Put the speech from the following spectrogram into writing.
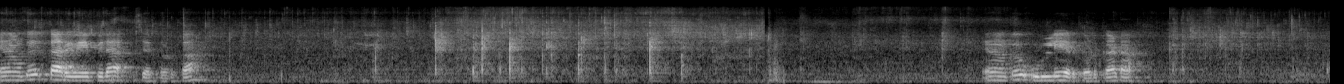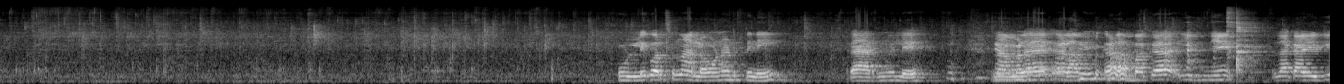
നമുക്ക് കറിവേപ്പില ചേർത്ത് കൊടുക്കാം. നമുക്ക് ഉള്ളി ചേർത്ത് കൊടുക്കാം കേട്ടോ. ഉള്ളി കുറച്ച് നല്ലോണം എടുത്തിന്. കാരണമില്ലേ? നമ്മളെ ഇളം ഇളമ്പൊക്കെ ഇരിഞ്ഞ് ഇതാ കഴുകി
